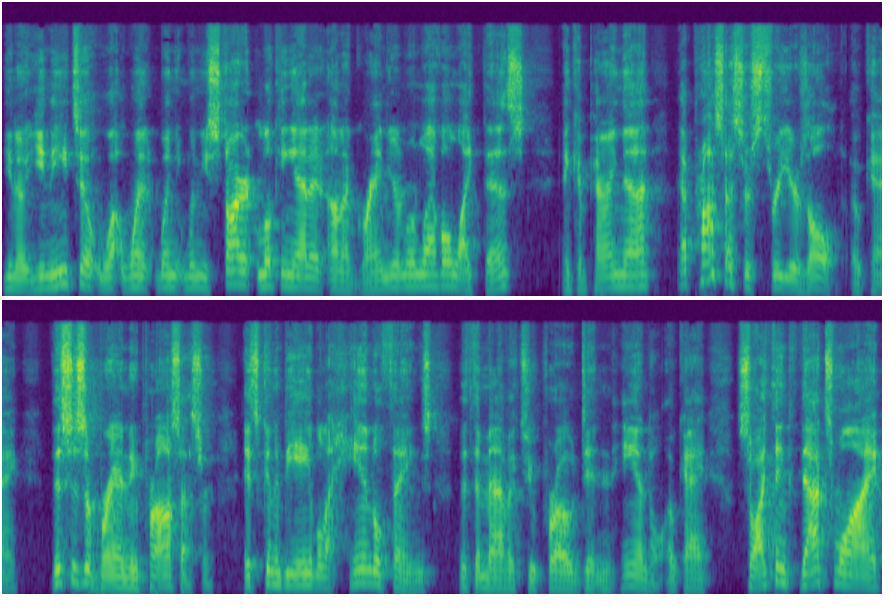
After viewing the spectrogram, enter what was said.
you know, you need to when when when you start looking at it on a granular level like this and comparing that, that processor is three years old. Okay. This is a brand new processor. It's going to be able to handle things that the Mavic 2 Pro didn't handle. Okay. So I think that's why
